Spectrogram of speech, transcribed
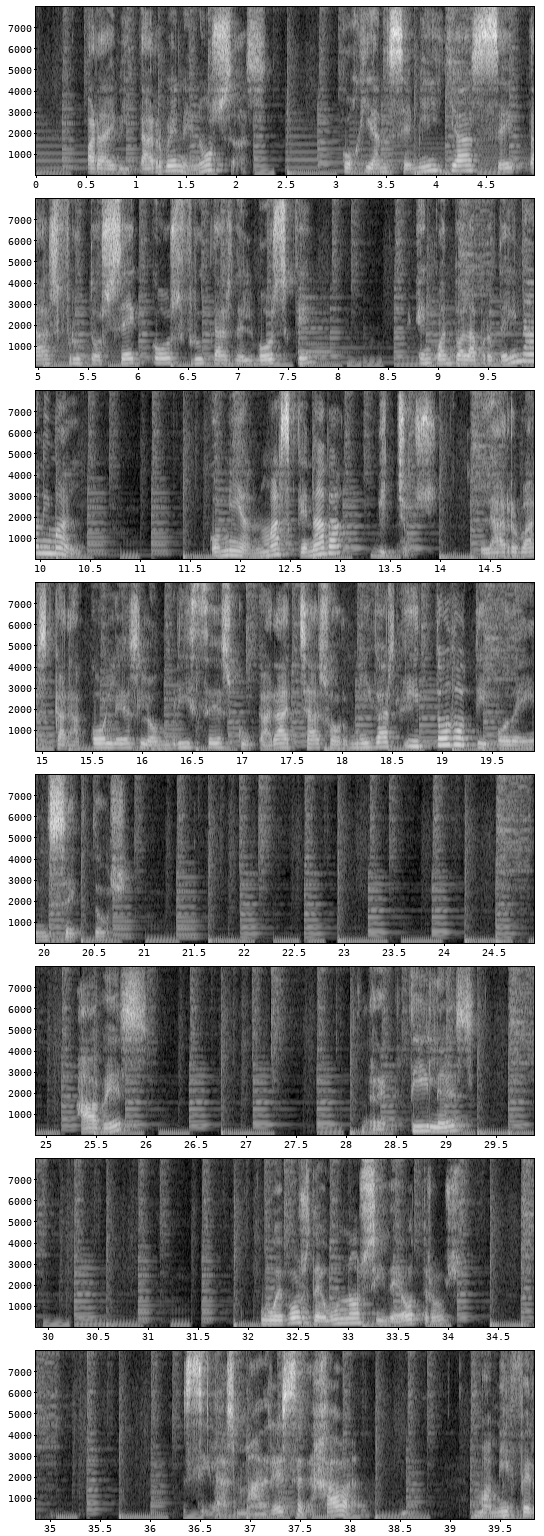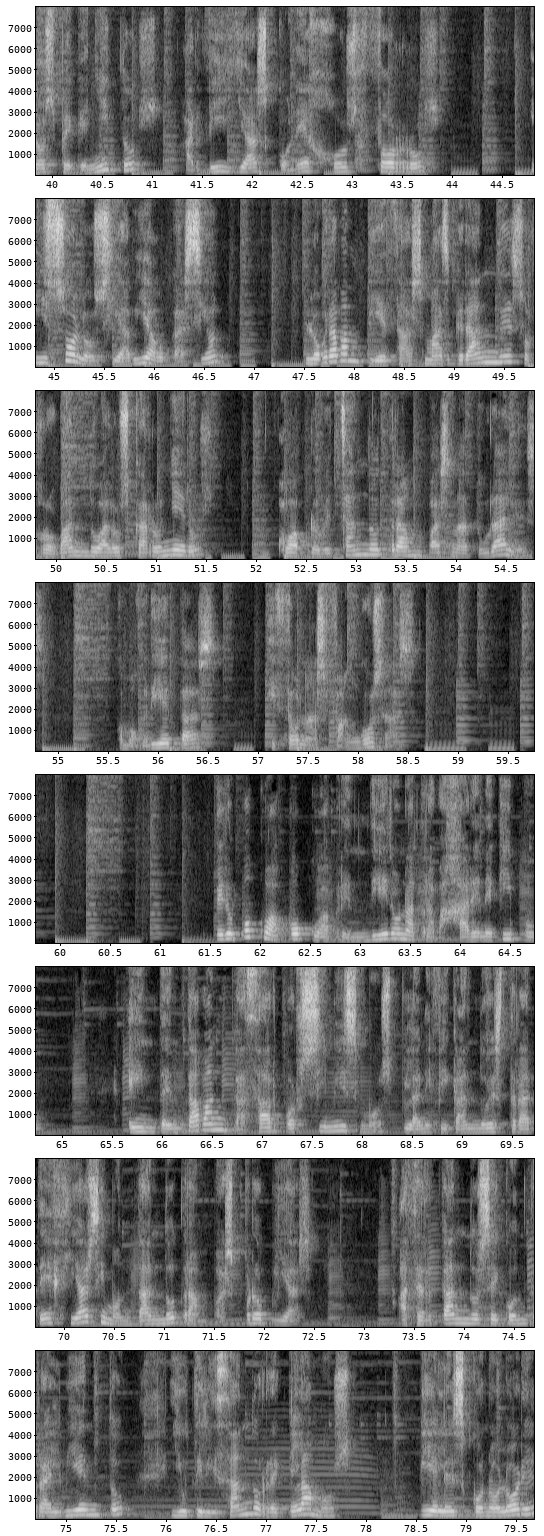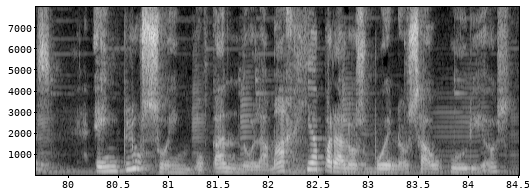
para evitar venenosas. Cogían semillas, setas, frutos secos, frutas del bosque. En cuanto a la proteína animal, comían más que nada bichos, larvas, caracoles, lombrices, cucarachas, hormigas y todo tipo de insectos. Aves, reptiles, huevos de unos y de otros, si las madres se dejaban, mamíferos pequeñitos, ardillas, conejos, zorros, y solo si había ocasión, lograban piezas más grandes robando a los carroñeros o aprovechando trampas naturales como grietas y zonas fangosas. Pero poco a poco aprendieron a trabajar en equipo e intentaban cazar por sí mismos planificando estrategias y montando trampas propias acercándose contra el viento y utilizando reclamos, pieles con olores e incluso invocando la magia para los buenos augurios,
